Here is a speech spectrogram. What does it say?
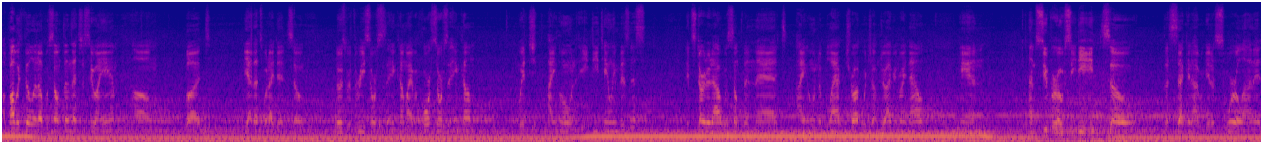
I'll probably fill it up with something. That's just who I am. Um, but yeah, that's what I did. So those were three sources of income. I have a fourth source of income, which I own a detailing business. It started out with something that I owned a black truck, which I'm driving right now, and I'm super OCD, so the second I would get a swirl on it,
